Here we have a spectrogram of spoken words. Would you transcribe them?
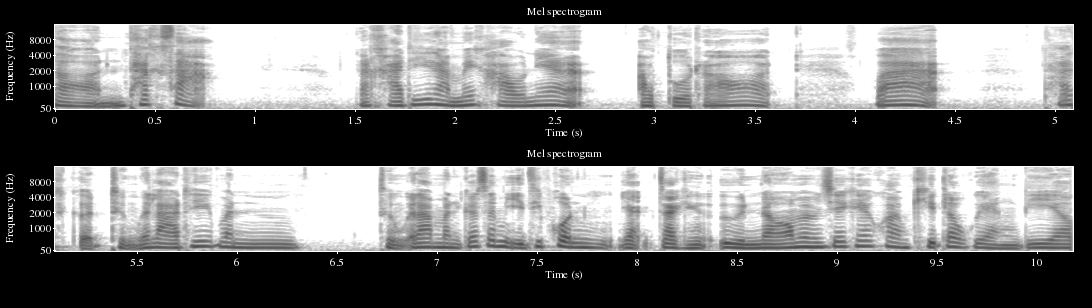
สอนทักษะนะคะ ที่ทำให้เขาเนี่ยเอาตัวรอดว่าถ้าเกิดถึงเวลาที่มันถึงเวลามันก็จะมีอิทธิพลจากอย่างอื่นเนาะมันไม่ใช่แค่ความคิดเราอย่างเดียว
